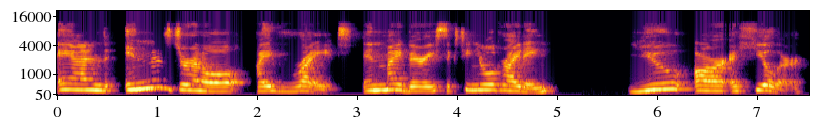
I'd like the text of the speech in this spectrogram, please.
And in this journal, I write in my very 16 year old writing, you are a healer.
